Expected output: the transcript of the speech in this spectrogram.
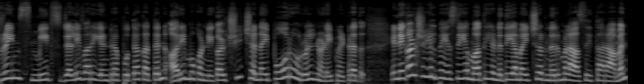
ட்ரீம்ஸ் மீட்ஸ் டெலிவரி என்ற புத்தகத்தின் அறிமுக நிகழ்ச்சி சென்னை போரூரில் நடைபெற்றது. இந்நிகழ்ச்சியில் பேசிய மத்திய நிதியமைச்சர் நிர்மலா சீதாராமன்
